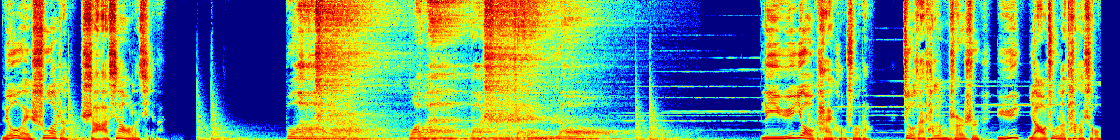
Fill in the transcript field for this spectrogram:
刘伟说着傻笑了起来。不好吃，我们要吃人肉。鲤鱼又开口说道。就在他愣神时，鱼咬住了他的手，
